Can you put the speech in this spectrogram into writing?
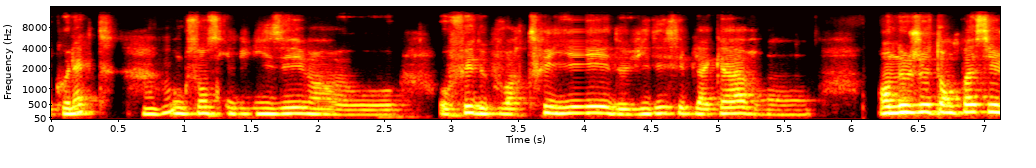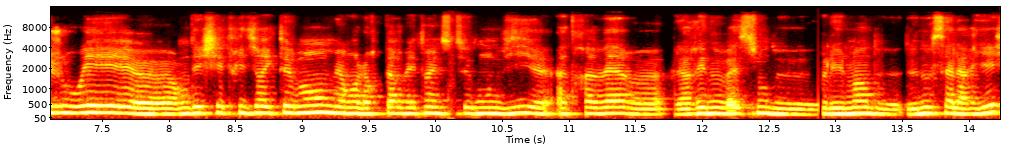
collectes, mmh donc sensibiliser ben, au, fait de pouvoir trier, de vider ses placards en, en ne jetant pas ces jouets euh, en déchetterie directement, mais en leur permettant une seconde vie à travers euh, la rénovation de les mains de, nos salariés.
